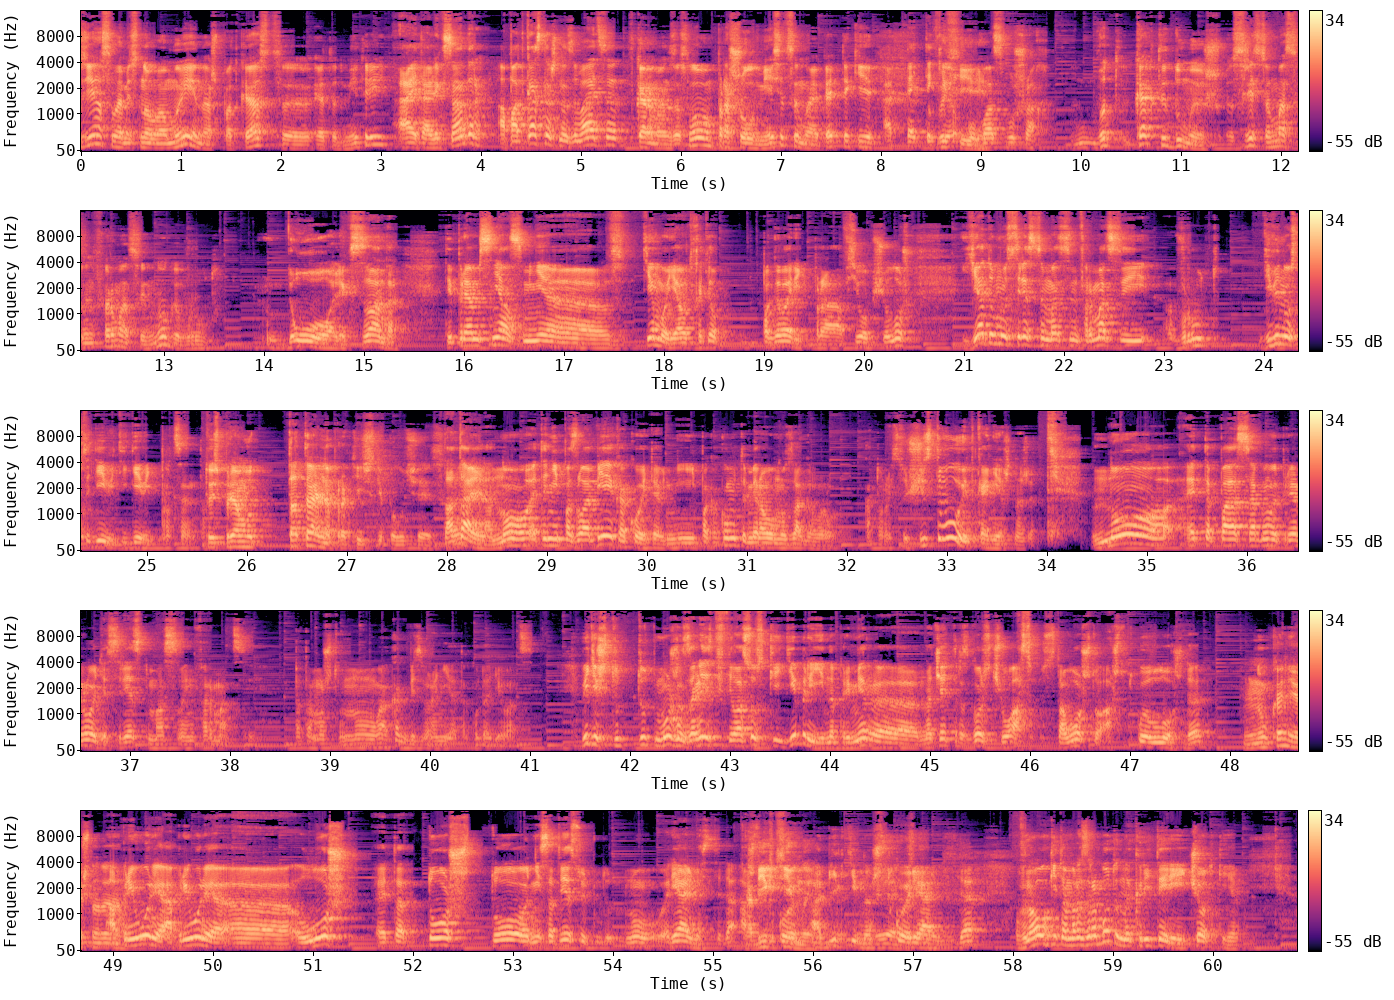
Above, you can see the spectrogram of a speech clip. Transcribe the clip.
Друзья, с вами снова мы, наш подкаст, э, это Дмитрий. А это Александр, а подкаст наш называется «В карман за словом». Прошел месяц, и мы опять-таки Опять-таки в эфире. у вас в ушах. Вот как ты думаешь, средства массовой информации много врут? О, Александр, ты прям снял с меня тему, я вот хотел поговорить про всеобщую ложь. Я думаю, средства массовой информации врут 99,9%. То есть прям вот тотально практически получается. да? Тотально, но это не по злобе какой-то, не по какому-то мировому заговору, который существует, конечно же, но это по самой природе средств массовой информации. Потому что, ну, а как без вранья-то куда деваться? Видишь, тут, тут можно залезть в философские дебри и, например, э, начать разговор с чего? А, с того, что, а что такое ложь, да? Ну, конечно, да. Априори, априори э, ложь это то, что не соответствует ну, реальности, да? А что Объективной. такое- объективно, что Реальности. такое реальность, да? В науке там разработаны критерии четкие,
